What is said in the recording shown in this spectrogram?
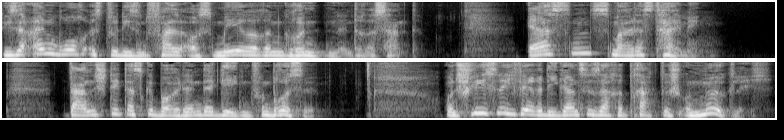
Dieser Einbruch ist für diesen Fall aus mehreren Gründen interessant. Erstens mal das Timing. Dann steht das Gebäude in der Gegend von Brüssel. Und schließlich wäre die ganze Sache praktisch unmöglich.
